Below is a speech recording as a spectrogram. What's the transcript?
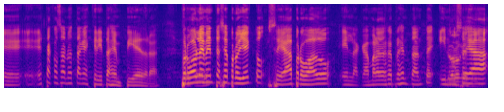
eh, estas cosas no están escritas en piedra. Probablemente ese proyecto se ha aprobado en la Cámara de Representantes y no, se ha,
